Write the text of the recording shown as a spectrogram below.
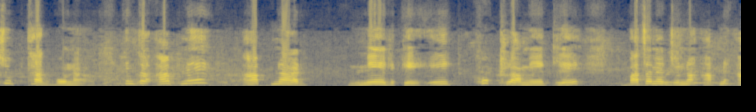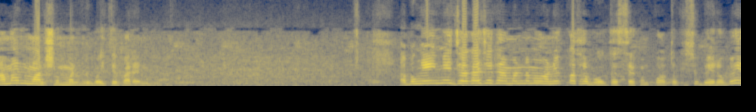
চুপ থাকব না। কিন্তু আপনি, আপনার মেয়েকে, এই খোখলা মেয়েকে বাঁচানোর জন্য আপনি আমার মান সম্মান ডুবাইতে পারেন না। এবং এই মেয়ে জায়গায় জায়গায় আমার নামে অনেক কথা বলতেছে, এখন কত কিছু বেরোবে?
